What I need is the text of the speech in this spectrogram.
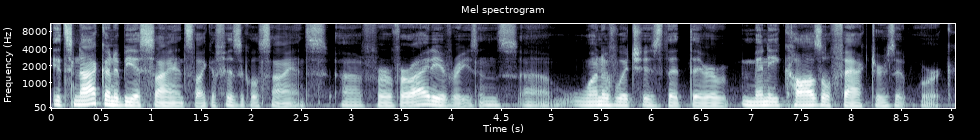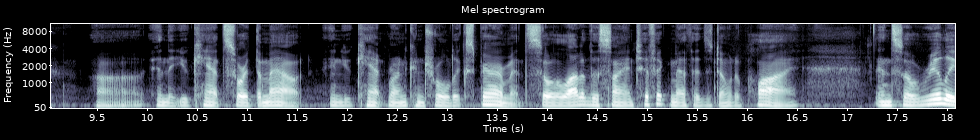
it's not going to be a science like a physical science uh, for a variety of reasons. Uh, one of which is that there are many causal factors at work, uh, and that you can't sort them out and you can't run controlled experiments. So a lot of the scientific methods don't apply. And so really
